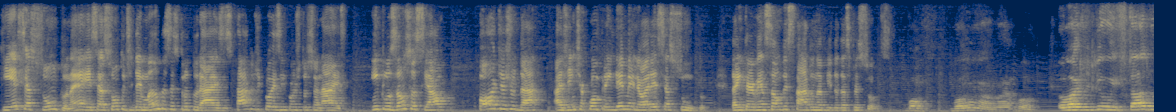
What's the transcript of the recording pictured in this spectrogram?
que esse assunto, né, esse assunto de demandas estruturais, estado de coisas inconstitucionais, inclusão social, pode ajudar a gente a compreender melhor esse assunto? Da intervenção do Estado na vida das pessoas? Bom, vamos lá, Marco. Eu acho que o Estado,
